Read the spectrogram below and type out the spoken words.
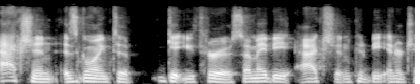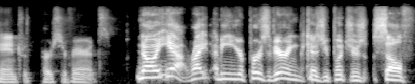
action is going to get you through. So maybe action could be interchanged with perseverance. No, yeah, right. I mean, you're persevering because you put yourself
